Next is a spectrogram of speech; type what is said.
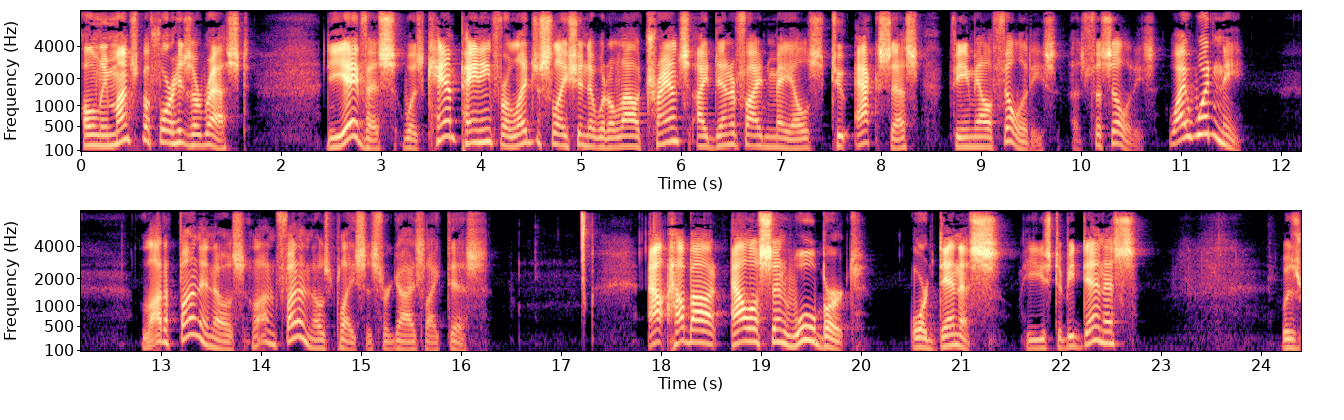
Only months before his arrest, Nieves was campaigning for legislation that would allow trans identified males to access female facilities, uh, facilities. Why wouldn't he? A lot of fun in those, a lot of fun in those places for guys like this. How about Allison Woolbert or Dennis? He used to be Dennis was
